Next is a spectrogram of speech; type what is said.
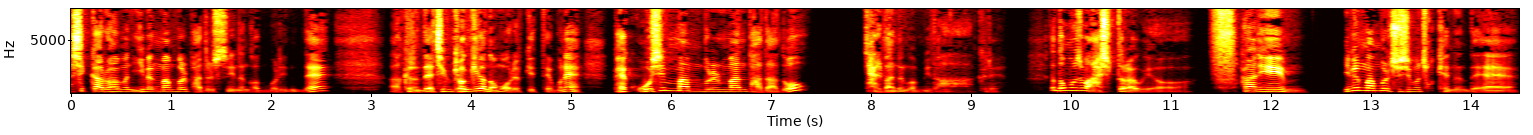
시가로 하면 200만 불 받을 수 있는 건물인데 아, 그런데 지금 경기가 너무 어렵기 때문에 150만 불만 받아도 잘 받는 겁니다. 그래요. 너무 좀 아쉽더라고요. 하나님, 200만 불 주시면 좋겠는데,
